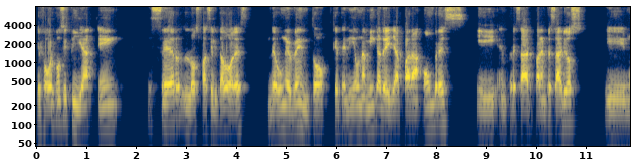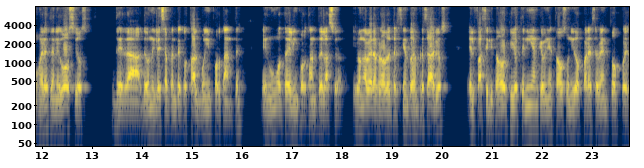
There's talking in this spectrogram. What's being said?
El favor consistía en ser los facilitadores de un evento que tenía una amiga de ella para hombres y empezar, para empresarios y mujeres de negocios de, la, de una iglesia pentecostal muy importante en un hotel importante de la ciudad. Iban a haber alrededor de 300 empresarios. El facilitador que ellos tenían que venía a Estados Unidos para ese evento, pues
